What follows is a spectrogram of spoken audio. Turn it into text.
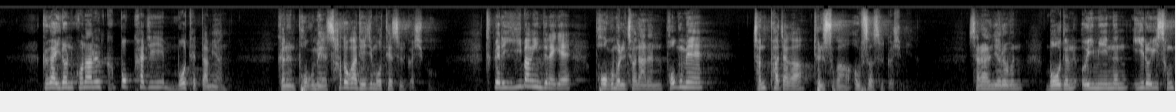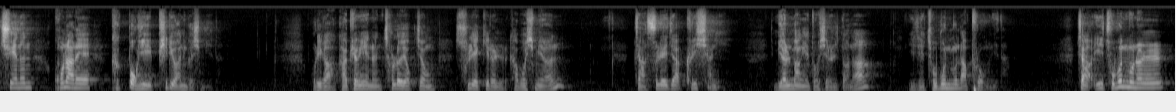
그가 이런 고난을 극복하지 못했다면 그는 복음의 사도가 되지 못했을 것이고 특별히 이방인들에게 복음을 전하는 복음의 전파자가 될 수가 없었을 것입니다. 사랑하는 여러분, 모든 의미 있는 일의 성취에는 고난의 극복이 필요한 것입니다. 우리가 가평에 있는 철로역정 순례길을 가보시면 자, 순례자 크리스찬이 멸망의 도시를 떠나 이제 좁은 문 앞으로 옵니다. 자, 이 좁은 문을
